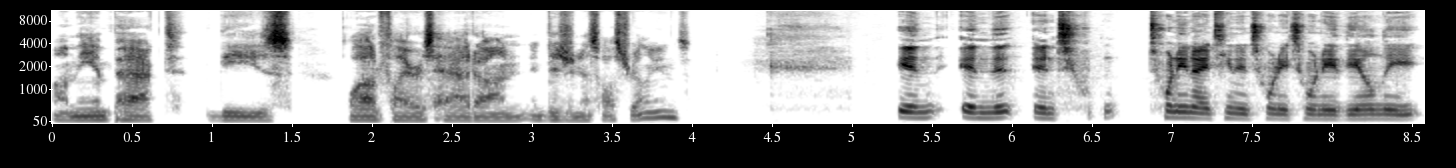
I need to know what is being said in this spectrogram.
on the impact these wildfires had on indigenous australians? In in the, in 2019 and 2020 the only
